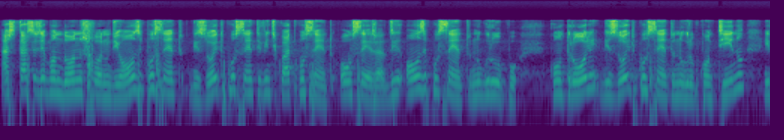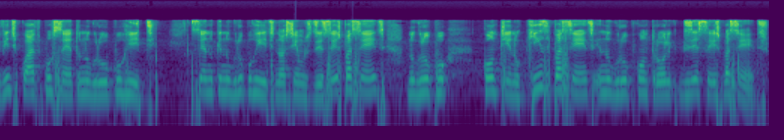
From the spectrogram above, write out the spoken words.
As taxas de abandonos foram de 11%, 18% e 24%, ou seja, de 11% no grupo controle, 18% no grupo contínuo e 24% no grupo HIT. Sendo que no grupo HIT nós tínhamos 16 pacientes, no grupo contínuo 15 pacientes e no grupo controle 16 pacientes.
